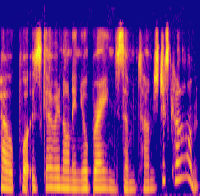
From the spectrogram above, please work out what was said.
help what is going on in your brain sometimes. You just can't.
